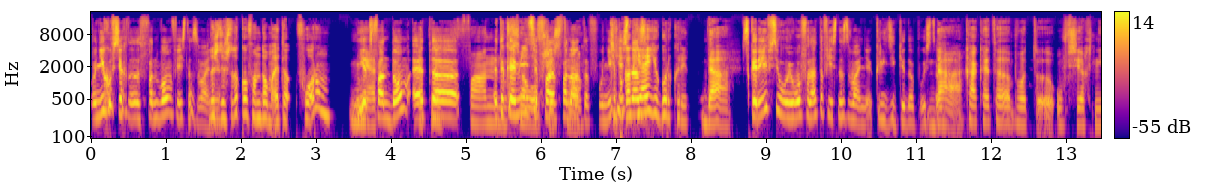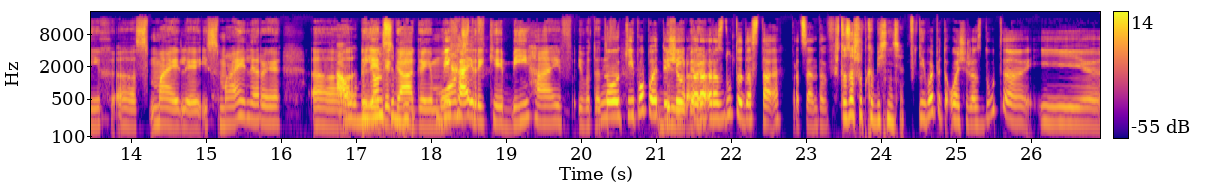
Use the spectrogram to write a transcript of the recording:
У них у всех фандомов есть название. Подожди, что такое фандом? Это форум? Нет, Нет фандом это фан это комьюнити фанатов. У них типа есть как наз... я Егор Крид. Да. Скорее всего, у его фанатов есть название. Критики, допустим. Да, как это вот э, у всех них э, смайли и смайлеры, э, а у Леди Гага и монстрики, Beehive и вот это. Но кей-поп это еще раздуто до 100%. Что за шутка, объясните? В кей-попе это очень раздуто, и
